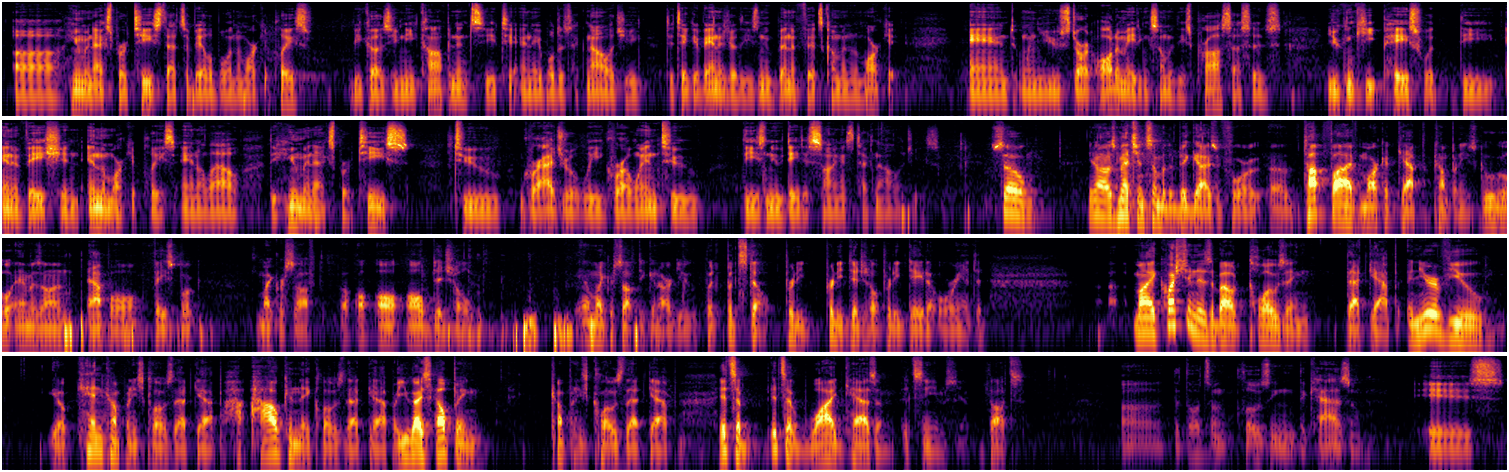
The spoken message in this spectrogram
uh, human expertise that's available in the marketplace because you need competency to enable the technology to take advantage of these new benefits coming to the market. And when you start automating some of these processes, you can keep pace with the innovation in the marketplace and allow the human expertise to gradually grow into these new data science technologies. So, you know, I was mentioning some of the big guys before. Uh, top five market cap companies, Google, Amazon, Apple, Facebook, Microsoft, all, all, all digital. You know, Microsoft you can argue, but, but still, pretty, pretty digital, pretty data oriented. My question is about closing that gap. In your view, you know, can companies close that gap? H how can they close that gap? Are you guys helping companies close that gap? It's a, it's a wide chasm, it seems. Thoughts? Uh, the thoughts on closing the chasm is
